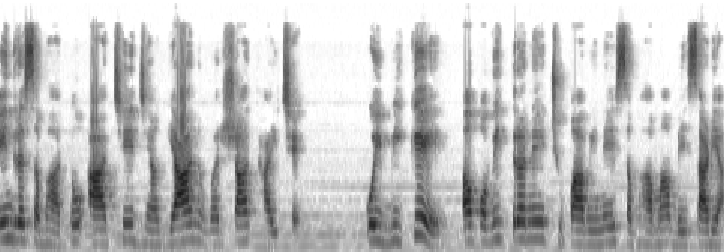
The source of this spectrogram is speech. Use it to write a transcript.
ઇન્દ્ર સભા તો આ છે જ્યાં જ્ઞાન વર્ષા થાય છે. કોઈ બીકે અપવિત્રને છુપાવીને સભામાં બેસાડ્યા.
